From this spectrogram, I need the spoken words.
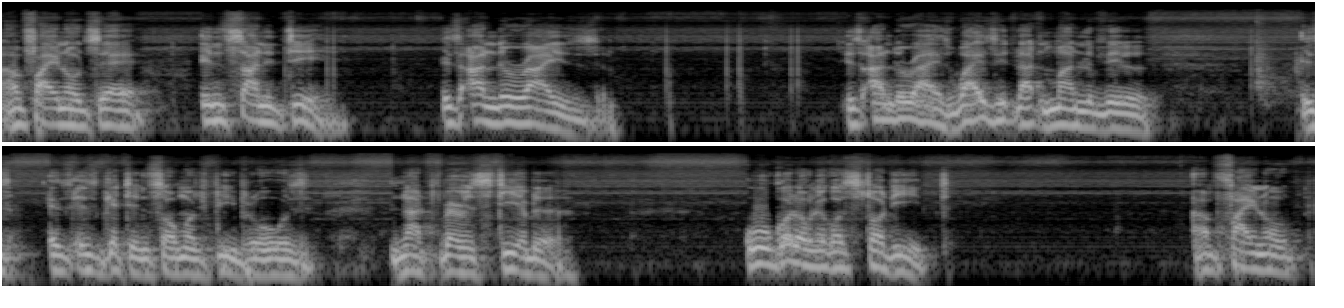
and find out say insanity is on the rise. Is on the rise. Why is it that Mandeville is, is, is getting so much people who's not very stable? Who go down and go study it and find out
